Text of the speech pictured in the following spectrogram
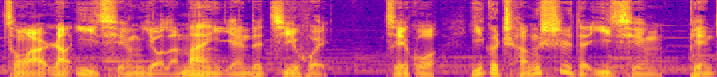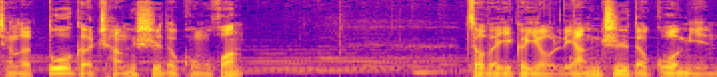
从而让疫情有了蔓延的机会。结果，一个城市的疫情变成了多个城市的恐慌。作为一个有良知的国民。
